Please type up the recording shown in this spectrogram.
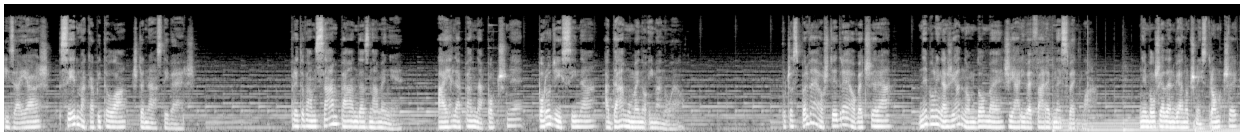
Izajáš, 7. kapitola, 14. verš. Preto vám sám pán dá znamenie. Aj hľa panna počne, porodí syna a dá mu meno Immanuel. Počas prvého štedrého večera neboli na žiadnom dome žiarivé farebné svetlá. Nebol žiaden vianočný stromček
